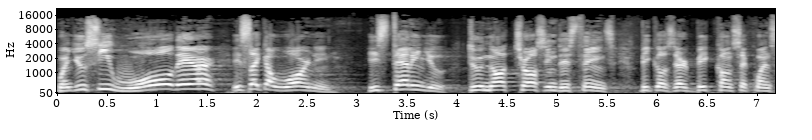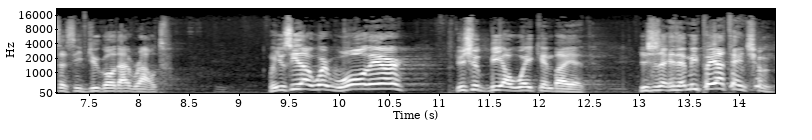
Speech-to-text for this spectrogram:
When you see woe there, it's like a warning. He's telling you, do not trust in these things because there are big consequences if you go that route. When you see that word woe there, you should be awakened by it. You should say, let me pay attention.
